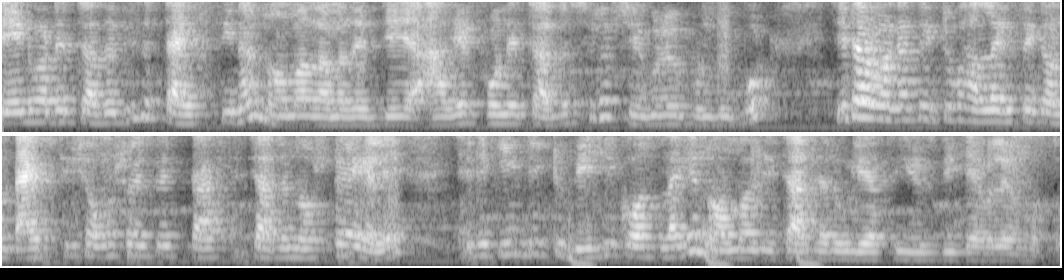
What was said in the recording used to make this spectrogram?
টেন ওয়াটের চার্জার দিচ্ছে টাইপ সি না নর্মাল আমাদের যে আগের ফোনের চার্জার ছিল, সেগুলোর উপর পোর্ট যেটা আমার কাছে একটু ভালো লাগছে, কারণ টাইপ সি সমস্যা হয়েছে টাইপ সি চার্জার নষ্ট হয়ে গেলে সেটা কিন্তু একটু বেশি কস্ট লাগে নর্মাল যে চার্জারগুলি আছে ইউএসবি কেবলের মতো।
